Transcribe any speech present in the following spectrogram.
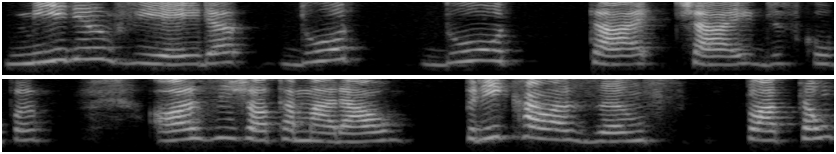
Miriam Vieira, do Chai, desculpa, Ozzy J. Amaral, Pri Calazans, Platão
